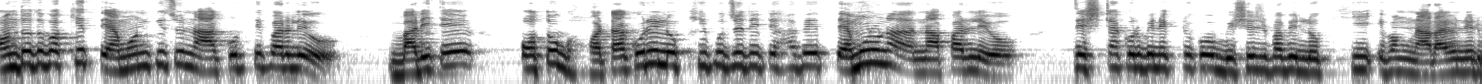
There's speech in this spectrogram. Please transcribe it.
অন্ততপক্ষে তেমন কিছু না করতে পারলেও বাড়িতে অত ঘটা করে লক্ষ্মী পুজো দিতে হবে, তেমনও না না পারলেও চেষ্টা করবেন একটুকু বিশেষভাবে লক্ষ্মী এবং নারায়ণের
